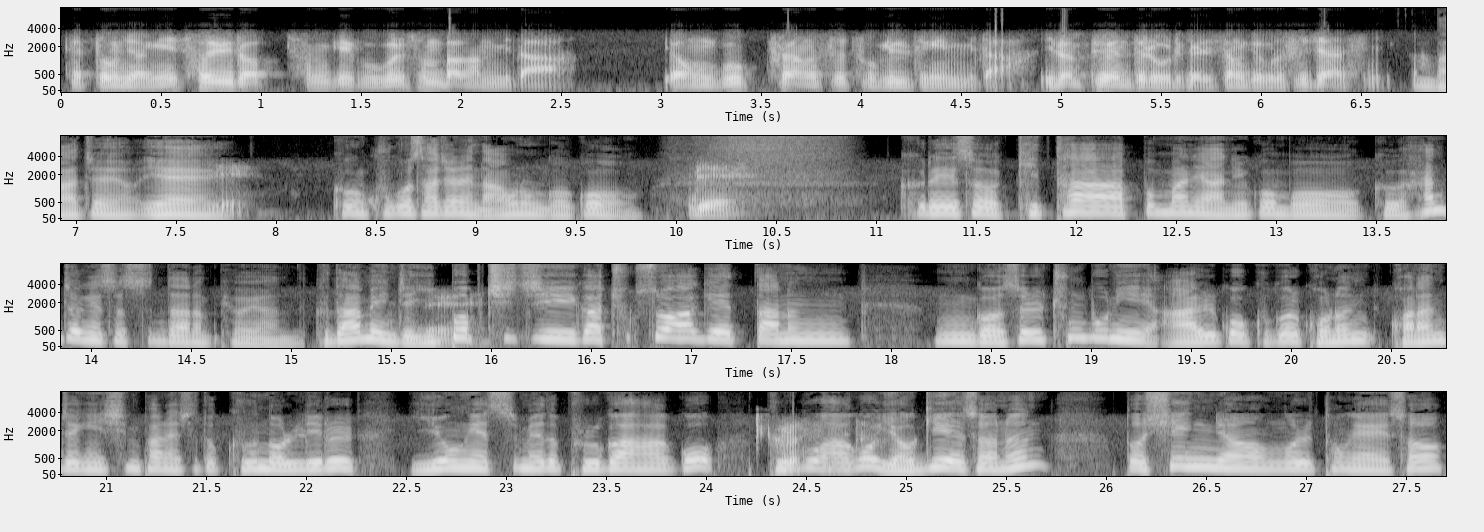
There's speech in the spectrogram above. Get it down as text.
대통령이 서유럽 3개국을 순방합니다. 영국, 프랑스, 독일 등입니다. 이런 표현들을 우리가 일상적으로 쓰지 않습니까? 맞아요. 예. 예. 그건 국어 사전에 나오는 거고. 네. 그래서 기타뿐만이 아니고 뭐 그 한정해서 쓴다는 표현. 그다음에 이제 네. 입법 취지가 축소하겠다는 것을 충분히 알고 그걸 권한, 권한쟁의 심판에서도 그 논리를 이용했음에도 불구하고 불구하고 여기에서는 또 시행령을 통해서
